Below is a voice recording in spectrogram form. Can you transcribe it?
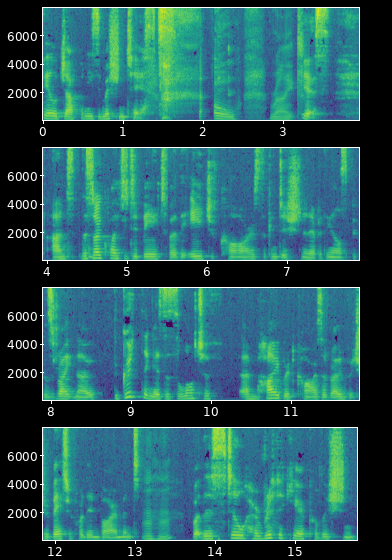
fail Japanese emission tests. Oh, right. Yes. And there's now quite a debate about the age of cars, the condition, and everything else, because right now, the good thing is there's a lot of um, hybrid cars around, which are better for the environment. Mm-hmm. But there's still horrific air pollution,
